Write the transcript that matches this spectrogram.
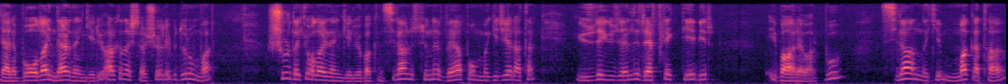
Yani bu olay nereden geliyor? Arkadaşlar şöyle bir durum var. Şuradaki olaydan geliyor. Bakın silahın üstünde Weapon Magical Attack %150 Reflect diye bir ibare var. Bu silahındaki mag atağı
